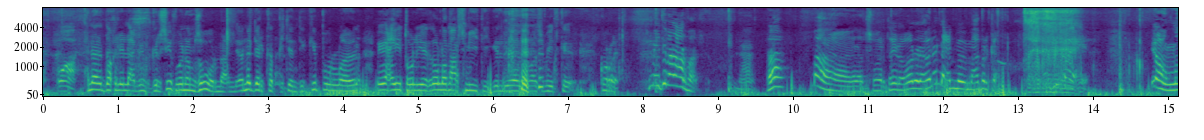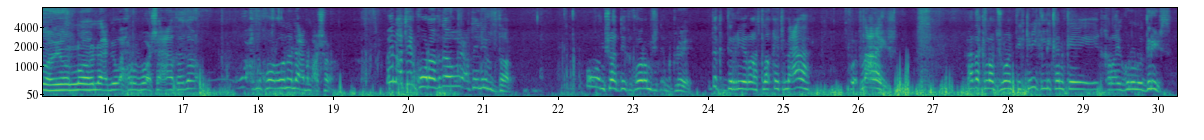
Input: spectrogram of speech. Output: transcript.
حنا داخلين لاعبين في كرشيف وأنا مزور ما عندي. أنا داير كابيتان ديكيب والله يعيطوا لي والله ما عرف سميتي. قال لي هذا سميتك. كوري سميتي ما نعرفهاش. نعم. ها؟ ما لا ولا لا أنا نلعب مع بركه يا الله يا الله لاعبي واحد ربع ساعه كذا. واحد الكره وأنا لاعب العشرة. أنا نعطيه الكره كذا ويعطيني بالدار. هو مشى ديك الكره مشيت قلت له ذاك الدري راه تلاقيت معاه في العرايش هذاك لادجوان تكنيك اللي كان كيقرأ يقولوا له دريس.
